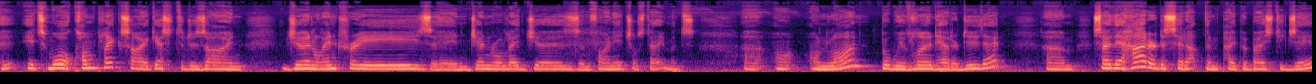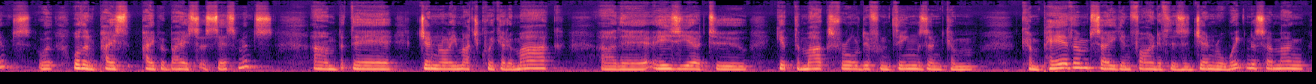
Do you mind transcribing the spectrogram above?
uh, it's more complex, I guess, to design journal entries and general ledgers and financial statements uh, online. But we've learned how to do that. Um, so they're harder to set up than paper-based exams, or, or than paper-based assessments, um, but they're generally much quicker to mark. Uh, they're easier to get the marks for all different things and com- compare them so you can find if there's a general weakness among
